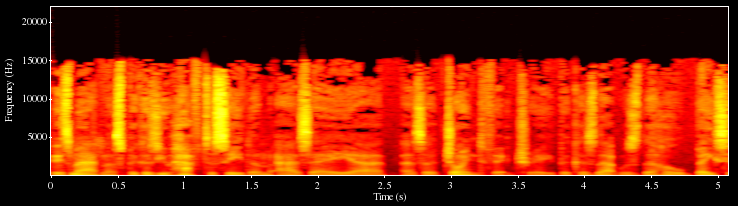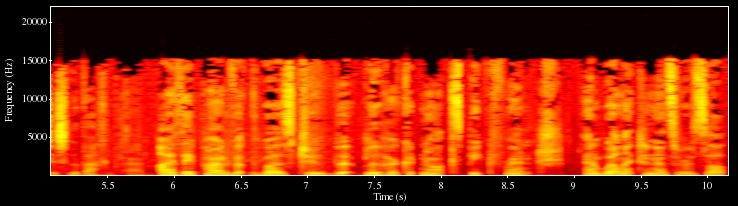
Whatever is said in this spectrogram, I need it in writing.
is madness because you have to see them as a uh, as a joint victory because that was the whole basis of the battle plan. I think part of it was too that Blucher could not speak French, and Wellington, as a result,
